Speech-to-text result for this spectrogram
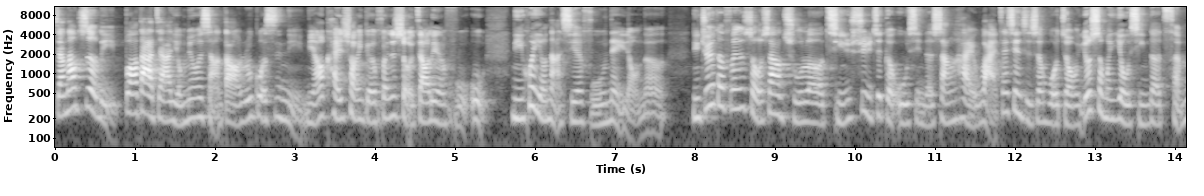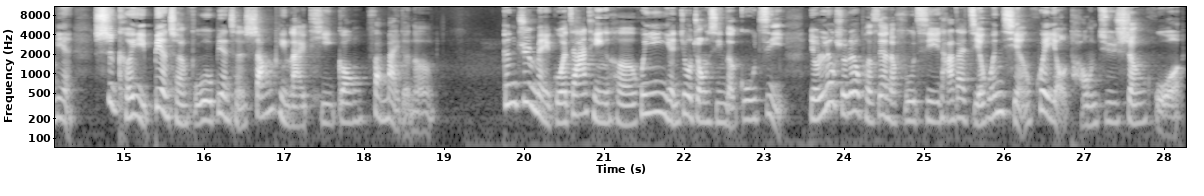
讲到这里，不知道大家有没有想到，如果是你，你要开创一个分手教练服务，你会有哪些服务内容呢？你觉得分手上除了情绪这个无形的伤害外，在现实生活中有什么有形的层面是可以变成服务、变成商品来提供贩卖的呢？根据美国家庭和婚姻研究中心的估计，有六十六 percent 的夫妻他在结婚前会有同居生活，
